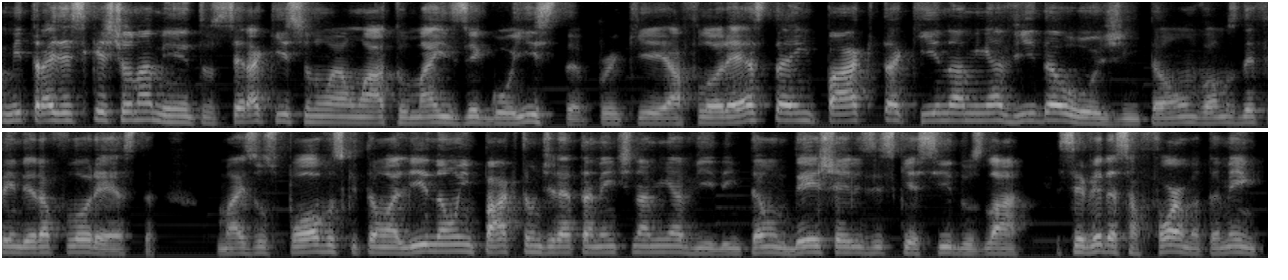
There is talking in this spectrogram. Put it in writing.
me traz esse questionamento: será que isso não é um ato mais egoísta? Porque a floresta impacta aqui na minha vida hoje, então vamos defender a floresta. Mas os povos que estão ali não impactam diretamente na minha vida, então deixa eles esquecidos lá. Você vê dessa forma também?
